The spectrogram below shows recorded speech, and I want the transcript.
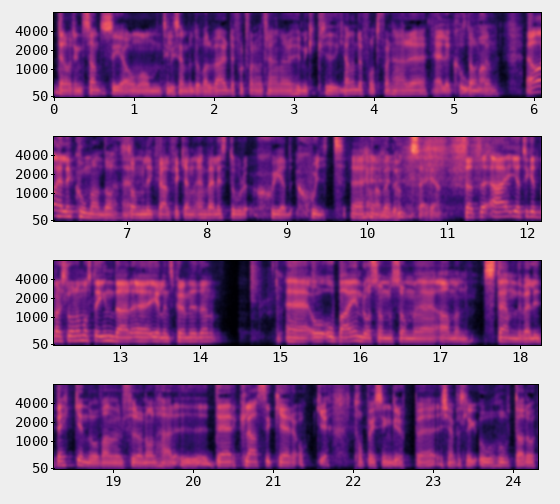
Det hade varit intressant att se om, om till exempel då Valverde fortfarande var tränare hur mycket kritik han hade fått för den här eh, Eller Koman. Ja eller Koman då som likväl fick en, en väldigt stor sked skit. kan man väl lugnt säga. Så att, äh, jag tycker att Barcelona måste in där, äh, Elendspyramiden. Eh, och, och Bayern då som, som eh, ja, men stämde väl i bäcken då vann väl 4-0 här i Der Klassiker och eh, toppar i sin grupp eh, i Champions League ohotad. Och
